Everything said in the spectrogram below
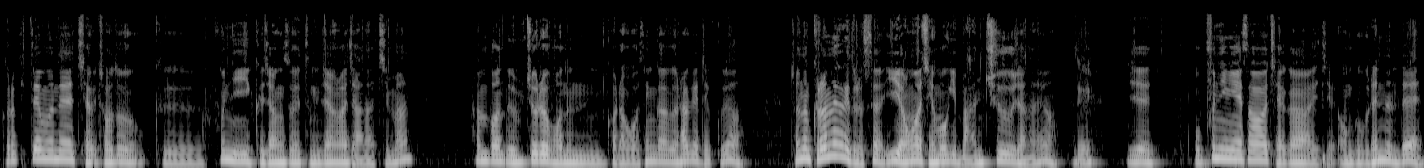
그렇기 때문에 제, 저도 그 훈이 그 장소에 등장하지 않았지만 한번 읊조려 보는 거라고 생각을 하게 됐고요. 저는 그런 생각이 들었어요. 이 영화 제목이 만추잖아요. 네. 이제 오프닝에서 제가 이제 언급을 했는데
